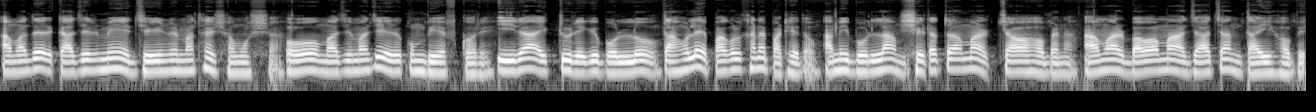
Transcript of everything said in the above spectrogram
আমাদের কাজের মেয়ে জেরিনের মাথায় সমস্যা। ও মাঝে মাঝে এরকম বিহেভ করে। ইরা একটু রেগে বলল, তাহলে পাগলখানায় পাঠিয়ে দাও। আমি বললাম, সেটা তো আমার চাওয়া হবে না। আমার বাবা মা যা চান তাই হবে।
